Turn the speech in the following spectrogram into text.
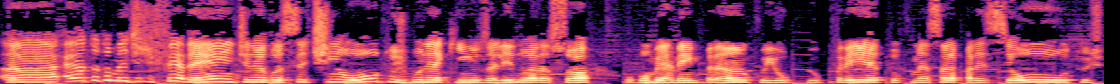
Uh, era totalmente diferente, né? Você tinha outros bonequinhos ali, não era só o Bomberman branco e o, o preto, começaram a aparecer outros.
